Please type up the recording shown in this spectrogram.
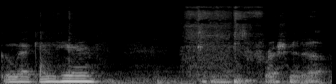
go back in here and just freshen it up.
